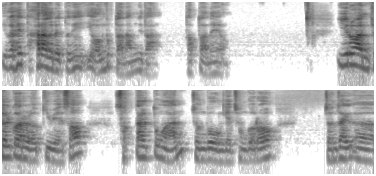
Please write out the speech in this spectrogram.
이거 해, 하라 그랬더니 이 언급도 안 합니다. 답도 안 해요. 이러한 결과를 얻기 위해서 석 달 동안 정보 공개 청구로 전자 어,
